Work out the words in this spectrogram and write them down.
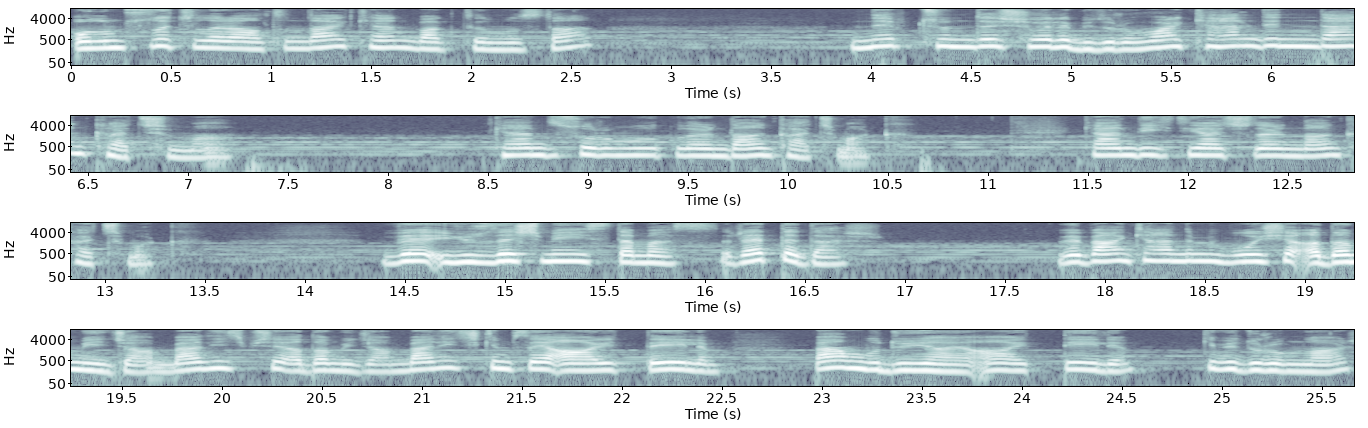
Olumsuz açılar altındayken baktığımızda Neptün'de şöyle bir durum var. Kendinden kaçma. Kendi sorumluluklarından kaçmak. Kendi ihtiyaçlarından kaçmak. Ve yüzleşmeyi istemez. Reddeder ve ben kendimi bu işe adamayacağım. Ben hiçbir şey adamayacağım. Ben hiç kimseye ait değilim. Ben bu dünyaya ait değilim gibi durumlar.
